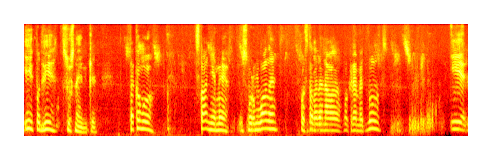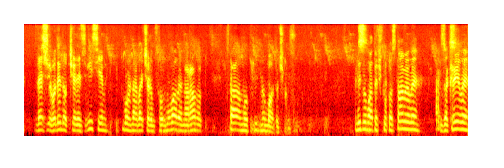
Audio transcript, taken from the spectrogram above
і по дві сушнинки. В такому стані ми сформували, поставили на окреме дно і десь годинок через вісім, можна вечором сформували, на ранок ставимо плідну маточку. Плідну маточку поставили, закрили,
